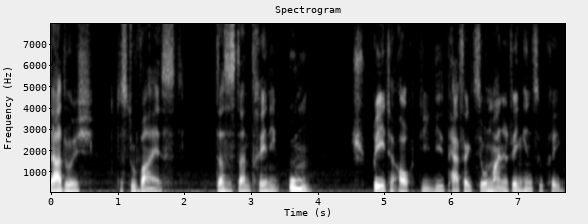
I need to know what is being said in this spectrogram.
Dadurch, dass du weißt, das ist dein Training, um später auch die, die Perfektion meinetwegen hinzukriegen,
